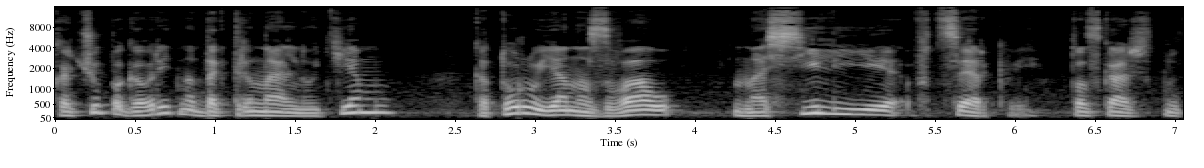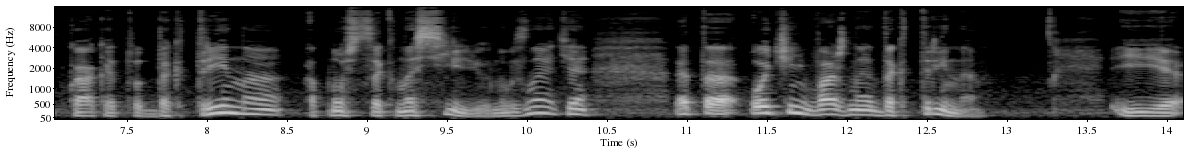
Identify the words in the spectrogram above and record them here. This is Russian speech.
хочу поговорить на доктринальную тему, которую я назвал «насилие в церкви». Кто скажет, ну как эта доктрина относится к насилию? Ну вы знаете, это очень важная доктрина. И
